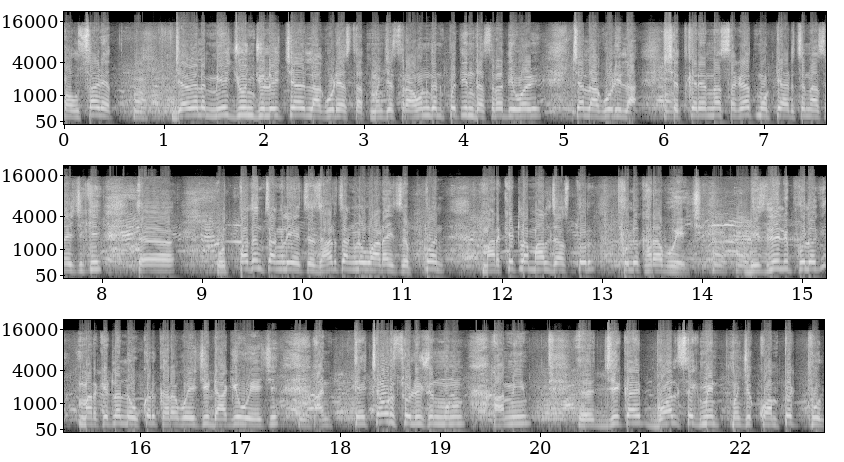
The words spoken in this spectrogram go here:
पावसाळ्यात ज्या वेळेला मे जून जुलैच्या लागवडी असतात म्हणजे श्रावण गणपती तीन दसरा दिवाळीच्या लागवडीला. शेतकऱ्यांना सगळ्यात मोठी अडचण असायची की उत्पादन चांगलं यायचं झाड चांगलं वाढायचं पण मार्केटला माल जास्त फुलं खराब व्हायची. भिजलेली फुलं मार्केटला लवकर खराब व्हायची डागी व्हायची. आणि त्याच्यावर सोल्युशन म्हणून आम्ही जे काय बॉल सेगमेंट म्हणजे कॉम्पॅक्ट फुल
